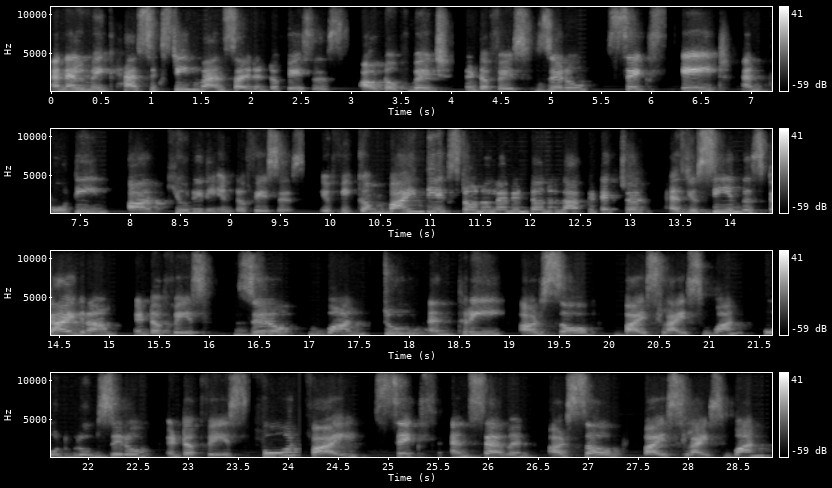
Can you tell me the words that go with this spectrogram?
An LMIC has 16 WAN side interfaces, out of which interface 0, 6, 8, and 14 are QDD interfaces. If we combine the external and internal architecture, as you see in this diagram, interface 0, 1, 2, and 3 are served by slice 1, port group 0, interface 4, 5, 6, and 7 are served by slice 1,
